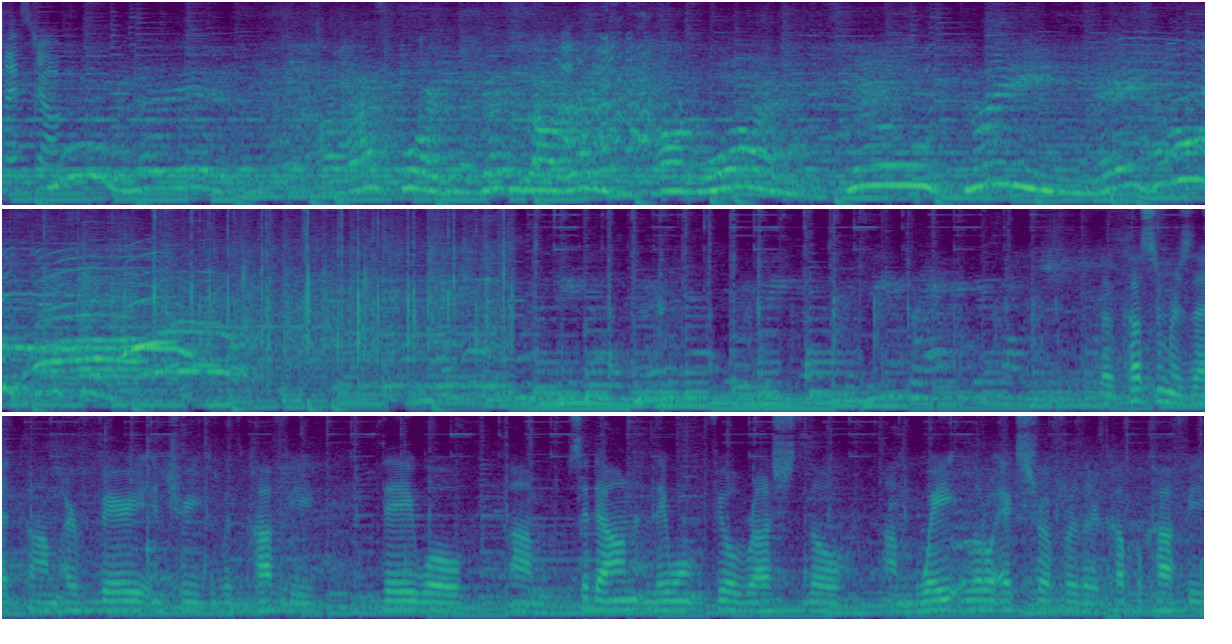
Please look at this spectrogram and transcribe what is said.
Nice job. And there it is. Our last pour, and the judges are ready on one, The customers that um, are very intrigued with coffee, they will um, sit down and they won't feel rushed. They'll um, wait a little extra for their cup of coffee.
